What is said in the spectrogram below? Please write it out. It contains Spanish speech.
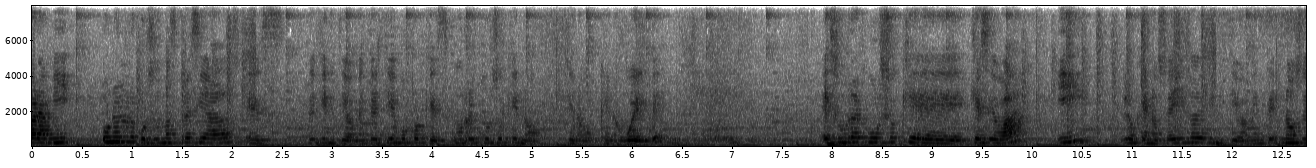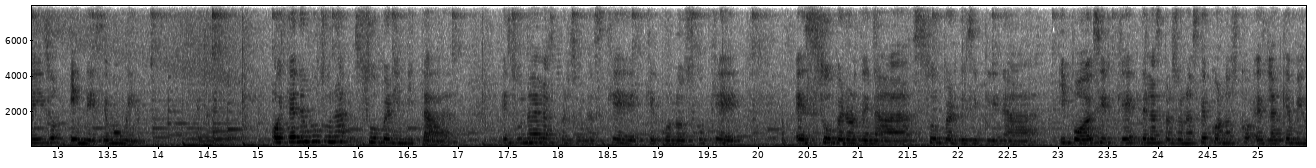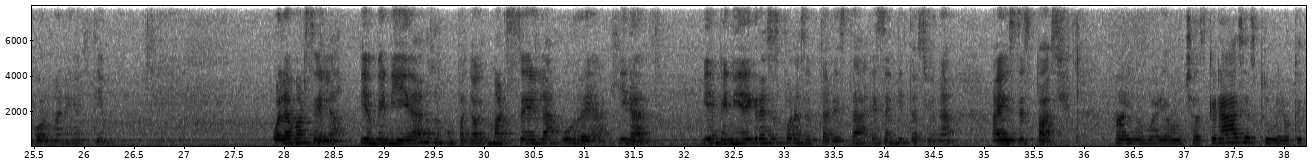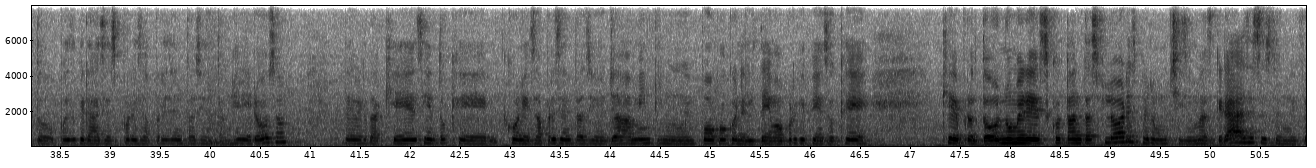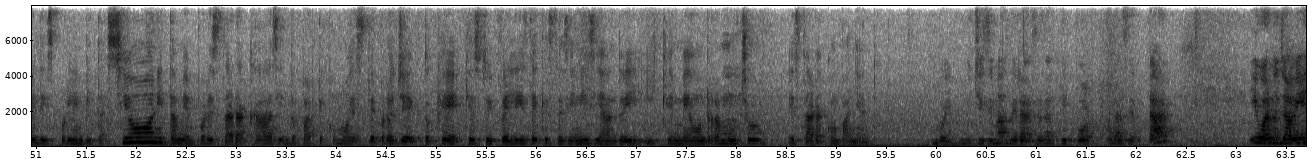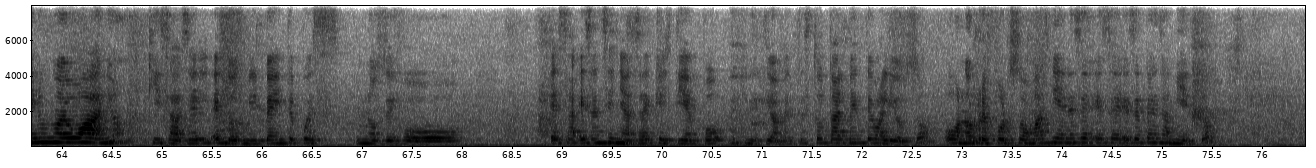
Para mí, uno de los recursos más preciados es definitivamente el tiempo porque es un recurso que no, que no, que no vuelve. Es un recurso que, que se va y lo que no se hizo definitivamente no se hizo en ese momento. Hoy tenemos una súper invitada. Es una de las personas que, que conozco que es súper ordenada, súper disciplinada y puedo decir que de las personas que conozco es la que mejor maneja el tiempo. Hola Marcela, bienvenida, nos acompaña hoy Marcela Urrea Giraldo. Bienvenida y gracias por aceptar esta, esta invitación a, a este espacio. Ay, no, María, muchas gracias. Primero que todo, pues gracias por esa presentación tan generosa. De verdad que siento que con esa presentación ya me intimidó un poco con el tema porque pienso que, que de pronto no merezco tantas flores, pero muchísimas gracias. Estoy muy feliz por la invitación y también por estar acá haciendo parte como de este proyecto que, que estoy feliz de que estés iniciando y, y, que me honra mucho estar acompañando. Bueno, muchísimas gracias a ti por, por aceptar. Y bueno, ya viene un nuevo año, quizás el, el 2020 pues nos dejó esa, esa, enseñanza de que el tiempo definitivamente es totalmente valioso o nos reforzó más bien ese, ese, ese pensamiento.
